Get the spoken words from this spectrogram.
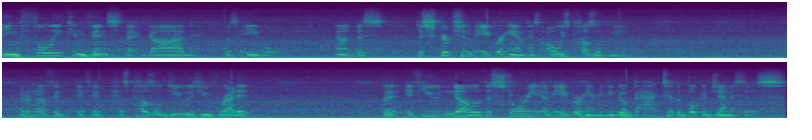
being fully convinced that God was able. Now, this description of Abraham has always puzzled me. I don't know if it, if it has puzzled you as you've read it, but if you know the story of Abraham, if you go back to the book of Genesis,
